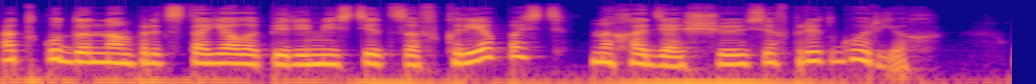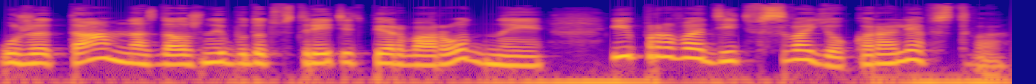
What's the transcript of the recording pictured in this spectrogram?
откуда нам предстояло переместиться в крепость, находящуюся в предгорьях. Уже там нас должны будут встретить первородные и проводить в свое королевство.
